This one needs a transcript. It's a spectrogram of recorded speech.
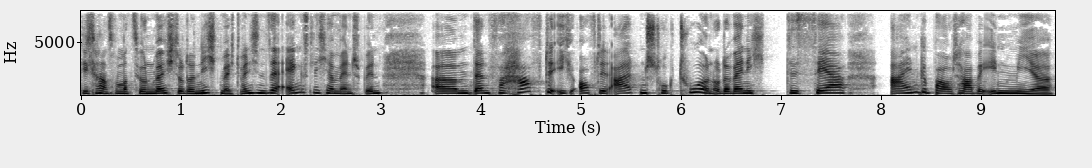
die Transformation möchte oder nicht möchte. Wenn ich ein sehr ängstlicher Mensch bin, ähm, dann verhafte ich oft in alten Strukturen oder wenn ich das sehr eingebaut habe in mir,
